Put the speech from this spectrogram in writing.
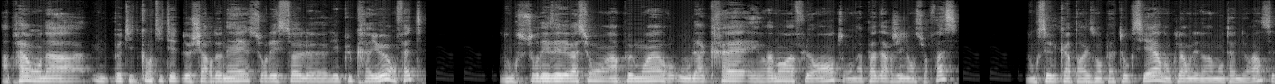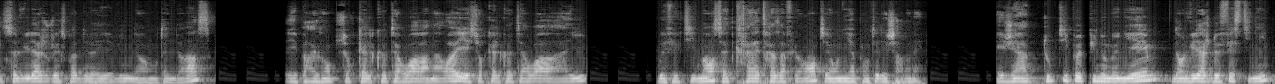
Après, on a une petite quantité de chardonnay sur les sols euh, les plus crayeux, en fait. Donc sur des élévations un peu moindres où la craie est vraiment affleurante, on n'a pas d'argile en surface. Donc c'est le cas par exemple à Toxière, donc là on est dans la montagne de Reims, c'est le seul village où j'exploite de la vigne dans la montagne de Reims. Et par exemple sur quelques terroirs à Mareuil et sur quelques terroirs à Haï, où effectivement cette craie est très affleurante et on y a planté des chardonnays. Et j'ai un tout petit peu de pinot meunier dans le village de Festini.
